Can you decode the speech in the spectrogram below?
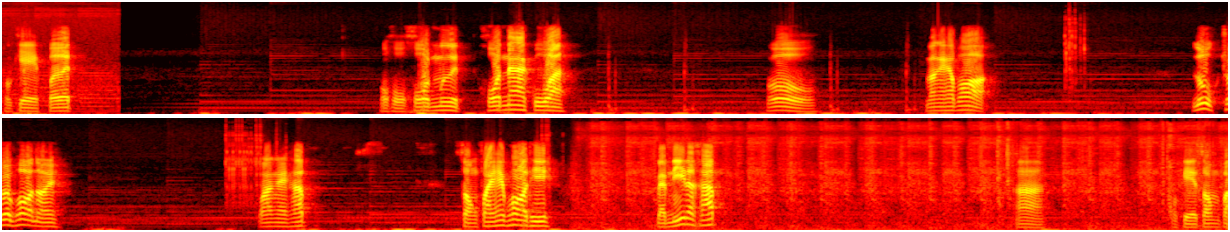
โอเค เปิด โอ้โห โคตรมืด โคตรน่ากลัว โอ้ว่าไงครับพ่อ ลูกช่วยพ่อหน่อย ว่าไงครับ ส่องไฟให้พ่อที แบบนี้แหละครับ อ่า โอเค ซ่อมไฟ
